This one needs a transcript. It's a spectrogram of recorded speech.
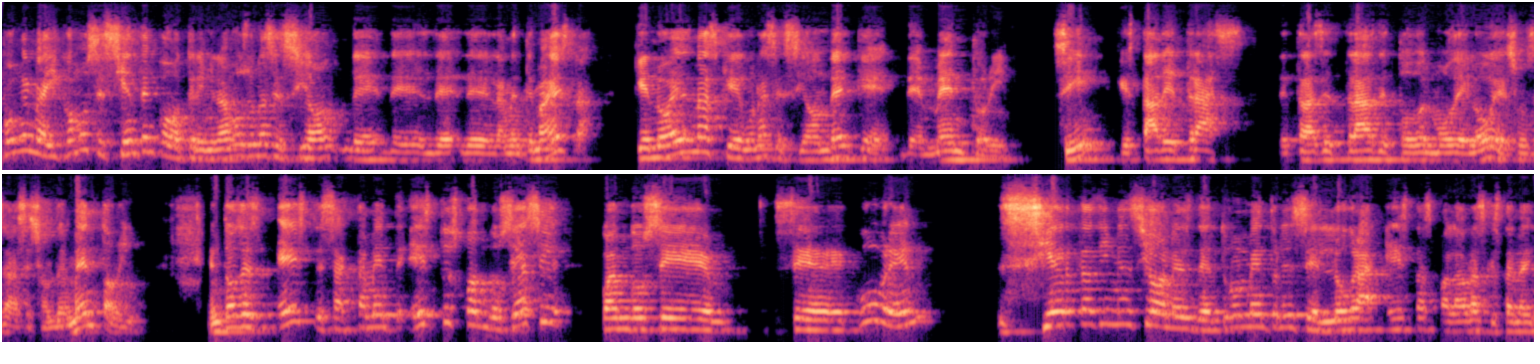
Pónganme ahí cómo se sienten cuando terminamos una sesión de, de, la mente maestra, que no es más que una sesión de, ¿qué? de mentoring, ¿sí? Que está detrás detrás, detrás de todo el modelo es una sesión de mentoring. Entonces, esto exactamente, esto es cuando se hace, cuando se, se cubren ciertas dimensiones dentro de un mentoring, se logra estas palabras que están ahí,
